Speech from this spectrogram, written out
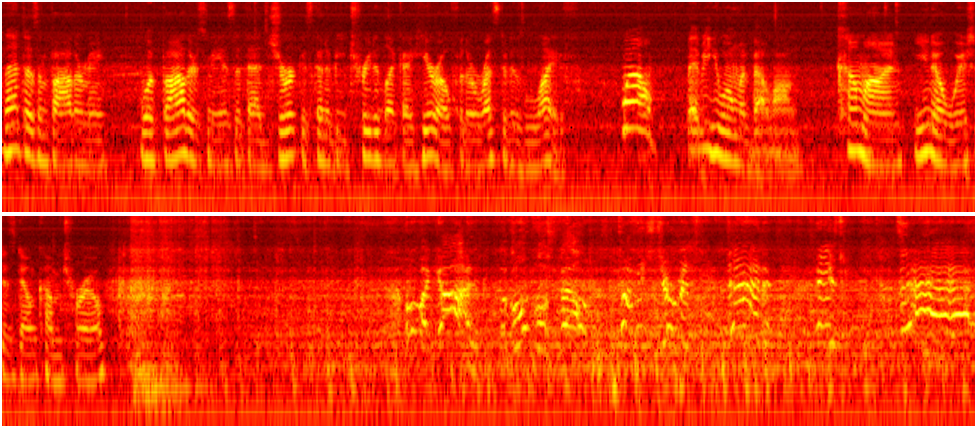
That doesn't bother me. What bothers me is that that jerk is going to be treated like a hero for the rest of his life. Well, maybe he won't live that long. Come on, you know wishes don't come true. Oh my god! The goalpost fell! Tommy Sherman's dead! He's dead!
